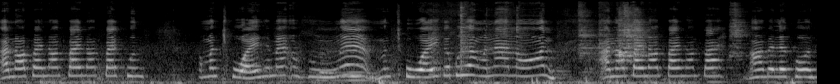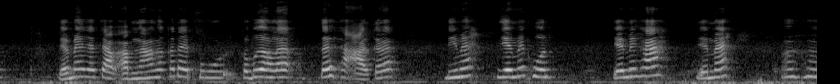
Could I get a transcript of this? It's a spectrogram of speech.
อะนอนไปนอนไปนอนไปคุณ มันฉวยใช่ไหมอือหือแม่มันฉวยกระเบื้องมันน่านอนอะนอนไปนอนไปนอนไปนอนไปเลยคุณ เดี๋ยวแม่จะจับอาบน้ำแล้วก็ได้ปูกระเบื้องแล้ว ได้สะอาดก็แล้วดีไหมเย็นไหมคุณ เย็นไหมคะ เย็นไหมอือหื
